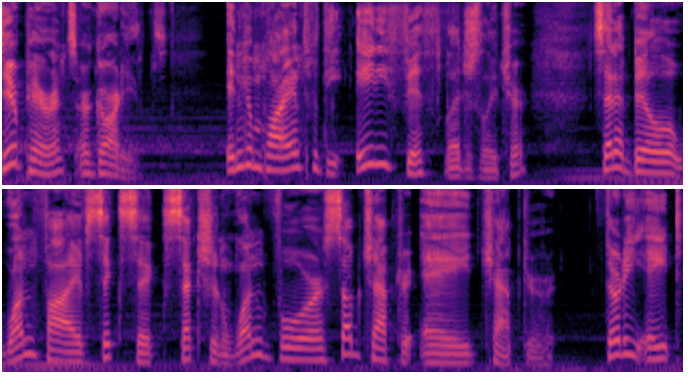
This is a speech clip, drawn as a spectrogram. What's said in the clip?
Dear parents or guardians, in compliance with the 85th legislature, Senate Bill 1566, Section 14, Subchapter A, Chapter 38,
